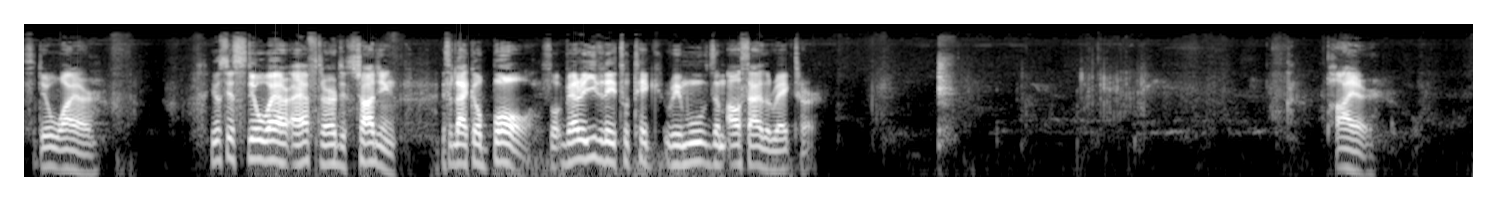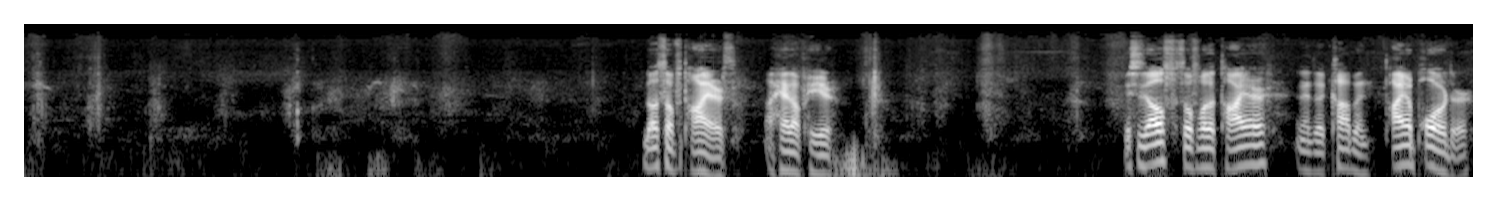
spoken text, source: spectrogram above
Steel wire You see steel wire after discharging. It's like a ball, so very easily to take remove them outside the reactor. Tire. Lots of tires ahead of here. This is also for the tire and the carbon tire powder.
